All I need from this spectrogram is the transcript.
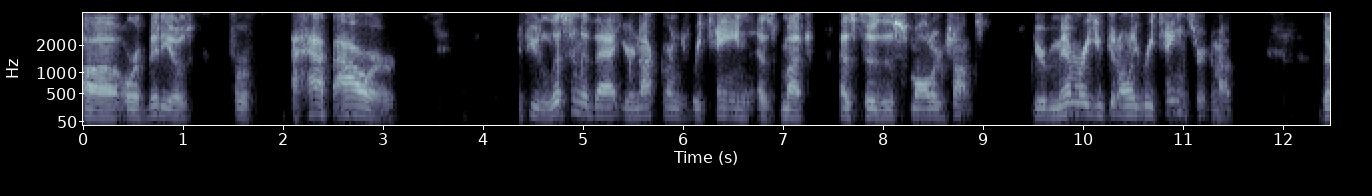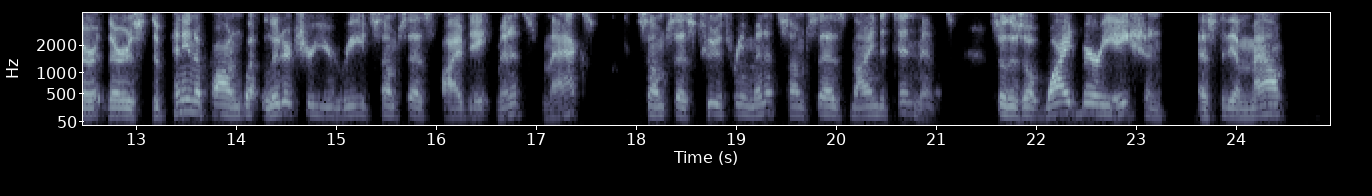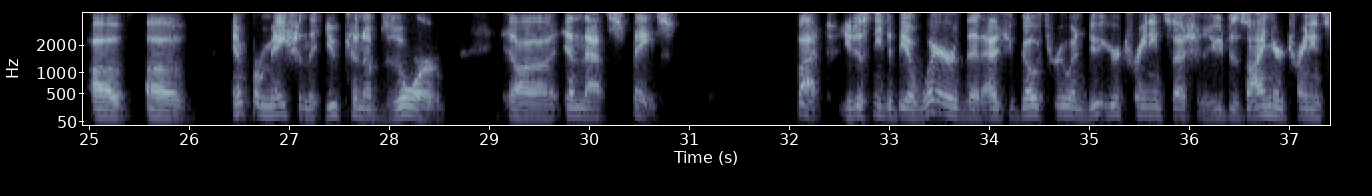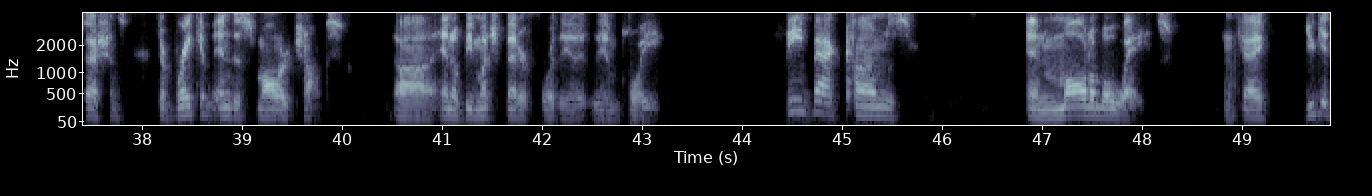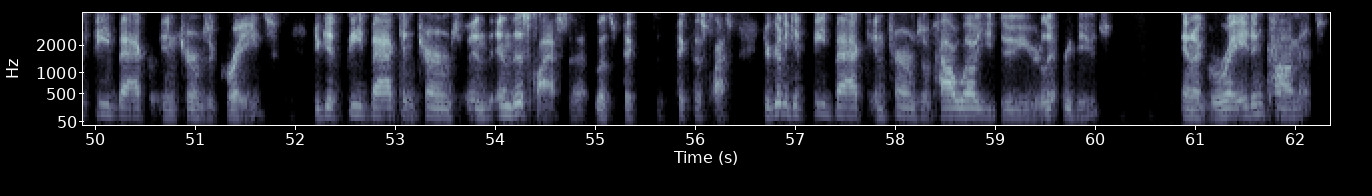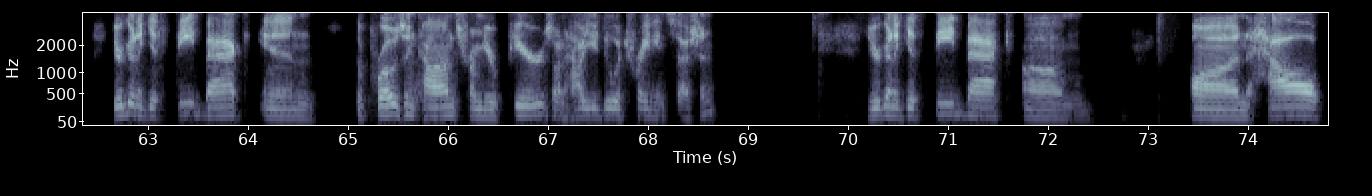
uh, or videos for a half hour, if you listen to that, you're not going to retain as much as to the smaller chunks. Your memory, you can only retain certain amount. There, there's depending upon what literature you read, some says five to eight minutes max, some says two to three minutes, some says nine to 10 minutes. So there's a wide variation as to the amount of, of information that you can absorb uh, in that space. But you just need to be aware that as you go through and do your training sessions, you design your training sessions to break them into smaller chunks. Uh, and it'll be much better for the, the employee. Feedback comes in multiple ways. Okay you get feedback in terms of grades. You get feedback in terms in, in this class. Uh, let's pick pick this class. You're going to get feedback in terms of how well you do your lit reviews, and a grade and comments. You're going to get feedback in the pros and cons from your peers on how you do a training session. You're going to get feedback um, on how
